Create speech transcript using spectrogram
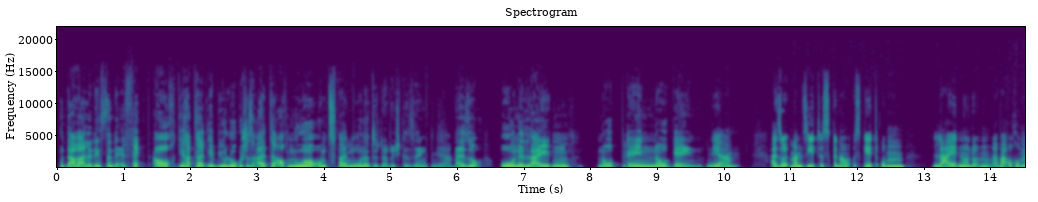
Und da war allerdings dann der Effekt auch, die hat halt ihr biologisches Alter auch nur um zwei Monate dadurch gesenkt. Ja. Also ohne Leiden, no pain, no gain. Ja. Also man sieht es genau, es geht um Leiden und, und aber auch um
